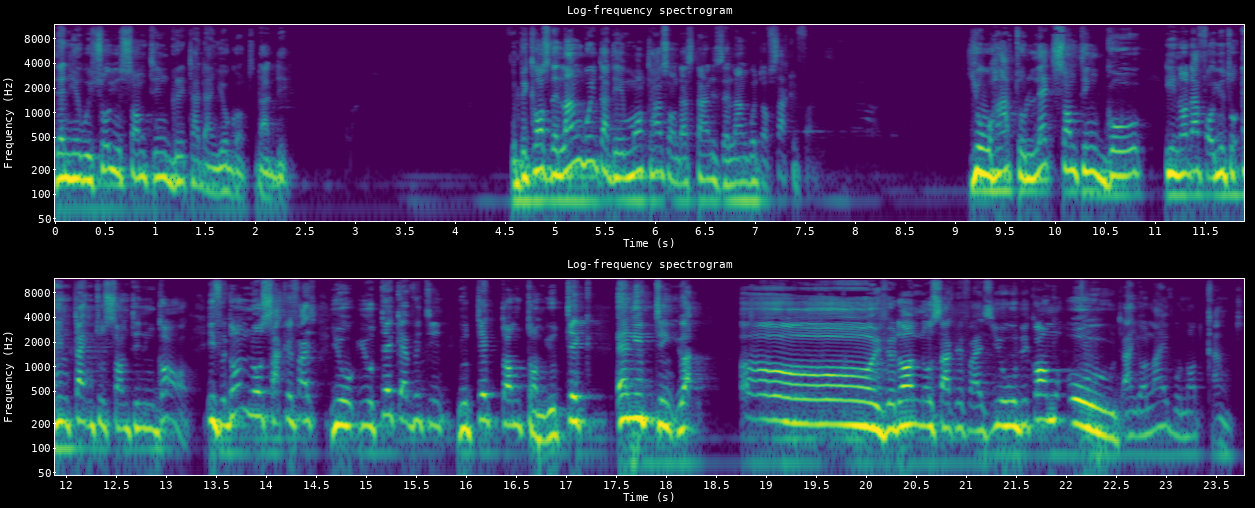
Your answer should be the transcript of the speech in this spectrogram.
Then he will show you something greater than yogurt that day. Because the language that the immortals understand is the language of sacrifice. You will have to let something go in order for you to enter into something in God. If you don't know sacrifice, you, you take everything, you take tom tom, you take anything. You are, oh, if you don't know sacrifice, you will become old and your life will not count.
